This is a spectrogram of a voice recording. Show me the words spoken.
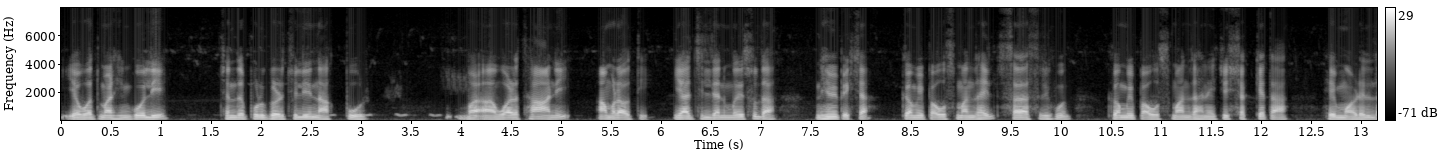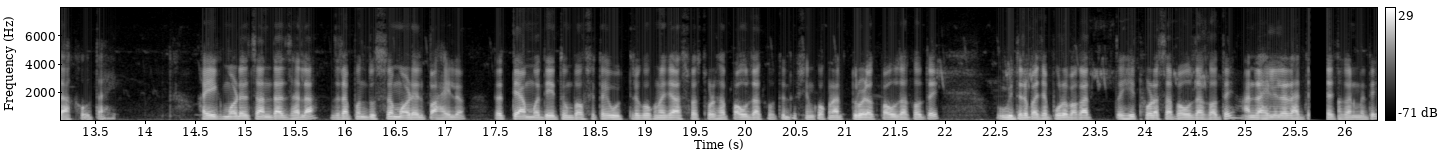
यवतमाळ हिंगोली चंद्रपूर गडचिरोली नागपूर वर्धा आणि अमरावती या जिल्ह्यांमध्ये सुद्धा नेहमीपेक्षा कमी पाऊसमान राहील. सरासरीहून कमी पाऊसमान राहण्याची शक्यता हे मॉडेल दाखवत आहे. हा एक मॉडेलचा अंदाज झाला. जर आपण दुसरं मॉडेल पाहिलं तर त्यामध्ये तुम्ही पाहू शकता की उत्तर कोकणाच्या आसपास थोडासा पाऊस दाखवते दक्षिण कोकणात तुरळक पाऊस दाखवते विदर्भाच्या पूर्व भागातही थोडासा पाऊस दाखवते आणि राहिलेल्या राज्याच्या भागांमध्ये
